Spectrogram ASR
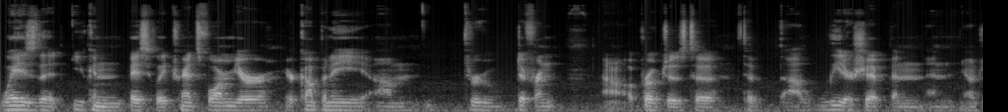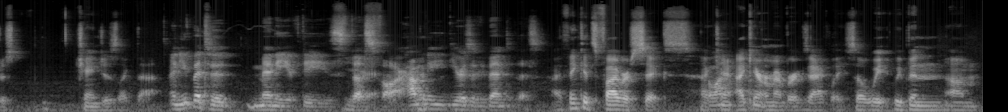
ways that you can basically transform your your company um, through different uh, approaches to to uh, leadership and and you know just changes like that. and you've been to many of these thus far. How many years have you been to this? I think it's five or six. I Oh, can't. I can't remember exactly. So we we've been um,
